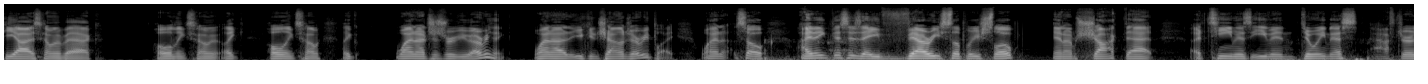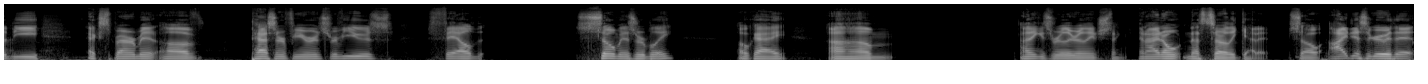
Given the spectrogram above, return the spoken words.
PI is coming back, holding's coming, like holding's coming, like why not just review everything? Why not? You can challenge every play. Why not? So I think this is a very slippery slope, and I'm shocked that a team is even doing this after the experiment of pass interference reviews failed so miserably. Okay. Um, I think it's really, really interesting, and I don't necessarily get it. So I disagree with it.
